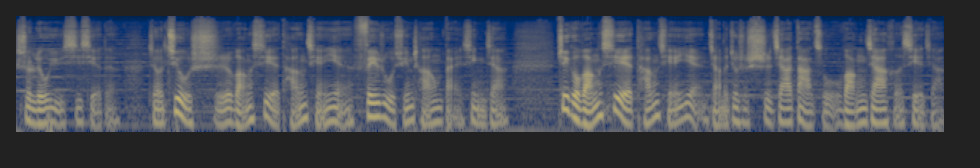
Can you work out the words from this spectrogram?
是刘禹锡写的，叫“旧时王谢堂前燕，飞入寻常百姓家”。这个王谢堂前燕讲的就是世家大族王家和谢家。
